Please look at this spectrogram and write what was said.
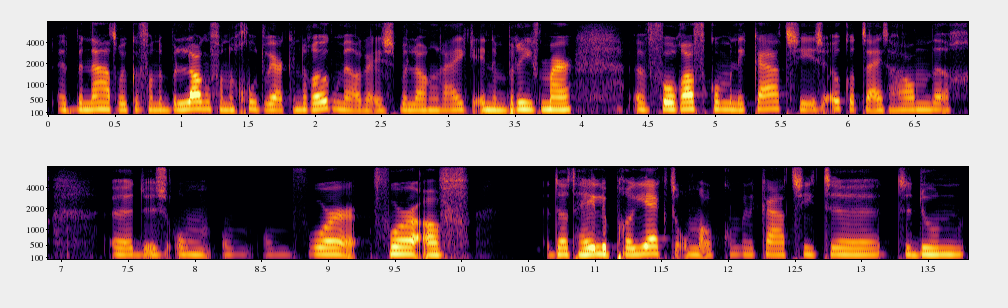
het benadrukken van het belang van een goed werkende rookmelder is belangrijk in een brief. Maar vooraf communicatie is ook altijd handig. Eh, dus om, om, om voor, vooraf dat hele project, om ook communicatie te, te doen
